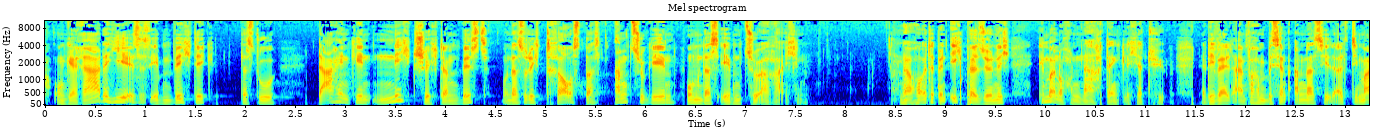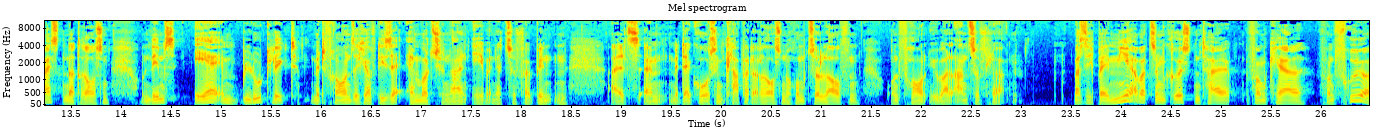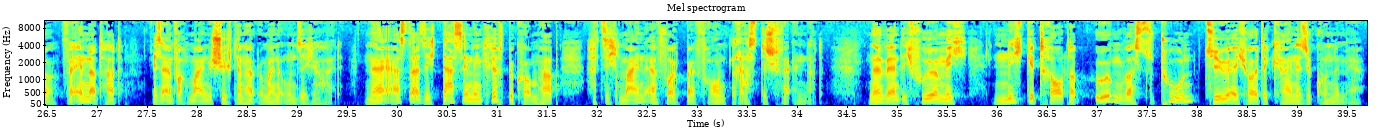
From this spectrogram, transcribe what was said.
Und gerade hier ist es eben wichtig, dass du dahingehend nicht schüchtern bist und dass du dich traust, das anzugehen, um das eben zu erreichen. Na, heute bin ich persönlich immer noch ein nachdenklicher Typ, der die Welt einfach ein bisschen anders sieht als die meisten da draußen und dem es eher im Blut liegt, mit Frauen sich auf dieser emotionalen Ebene zu verbinden, als ähm, mit der großen Klappe da draußen rumzulaufen und Frauen überall anzuflirten. Was sich bei mir aber zum größten Teil vom Kerl von früher verändert hat, ist einfach meine Schüchternheit und meine Unsicherheit. Na, erst als ich das in den Griff bekommen habe, hat sich mein Erfolg bei Frauen drastisch verändert. Na, während ich früher mich nicht getraut habe, irgendwas zu tun, zögere ich heute keine Sekunde mehr.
